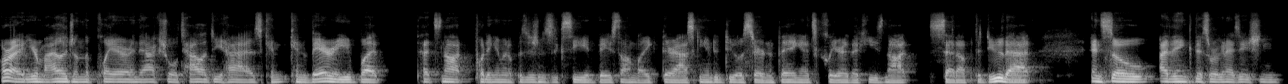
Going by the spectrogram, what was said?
all right, your mileage on the player and the actual talent he has can can vary, but that's not putting him in a position to succeed based on like they're asking him to do a certain thing and it's clear that he's not set up to do that and so i think this organization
